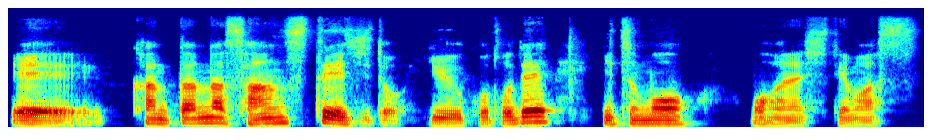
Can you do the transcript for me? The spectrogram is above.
えー、簡単な3ステージということで、いつもお話してます。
